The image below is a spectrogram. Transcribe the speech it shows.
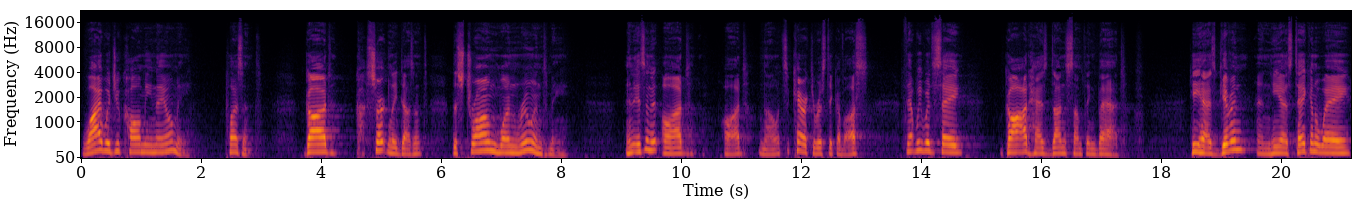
Why would you call me Naomi? Pleasant. God certainly doesn't. The strong one ruined me. And isn't it odd? Odd? No, it's a characteristic of us that we would say, God has done something bad. He has given and he has taken away,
